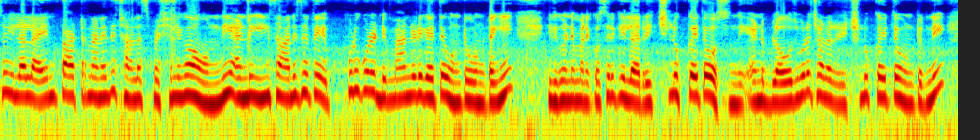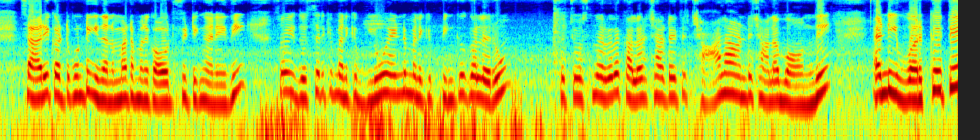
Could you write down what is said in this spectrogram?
సో ఇలా లైన్ ప్యాటర్న్ అనేది చాలా స్పెషల్గా ఉంది. అండ్ ఈ సారీస్ అయితే ఎప్పుడు కూడా డిమాండెడ్గా అయితే ఉంటూ ఉంటాయి. ఇదిగోండి మనకి వచ్చరికి ఇలా రిచ్ లుక్ అయితే వస్తుంది. అండ్ బ్లౌజ్ కూడా చాలా రిచ్ లుక్ అయితే ఉంటుంది. శారీ కట్టుకుంటే ఇదనమాట మనకి అవుట్ ఫిట్టింగ్ అనేది. సో ఇది వచ్చరికి మనకి బ్లూ అండ్ మనకి పింక్ కలరు సో చూస్తున్నారు కదా కలర్ చార్ట్ అయితే చాలా అంటే చాలా బాగుంది. అండ్ ఈ వర్క్ అయితే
